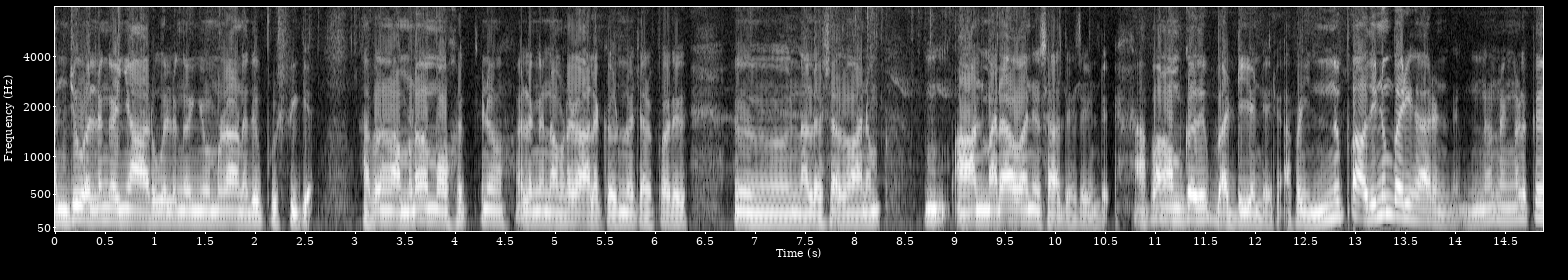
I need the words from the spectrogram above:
അഞ്ച് കൊല്ലം കഴിഞ്ഞ് ആറ് കൊല്ലം കഴിഞ്ഞുമ്പോഴാണ് ഇത് പുഷ്പിക്കുക. അപ്പോൾ നമ്മുടെ മുഖത്തിനോ അല്ലെങ്കിൽ നമ്മുടെ കാലക്കേടിനോ ചിലപ്പോൾ അത് നല്ല ശതമാനം ആൺമരാവാനും സാധ്യതയുണ്ട്. അപ്പോൾ നമുക്കത് ബഡ് ചെയ്യേണ്ടി വരും. അപ്പോൾ ഇന്നിപ്പോൾ അതിനും പരിഹാരമുണ്ട്. ഇന്ന് നിങ്ങൾക്ക്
